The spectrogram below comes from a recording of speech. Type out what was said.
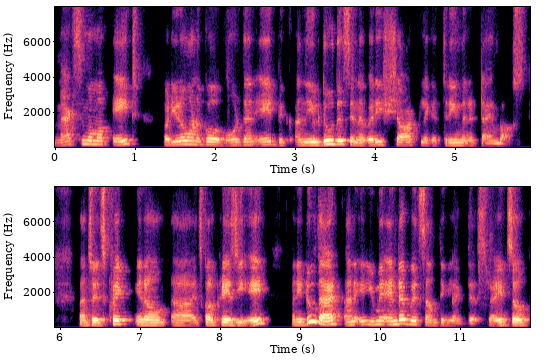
maximum of eight, but you don't want to go more than eight. And you'll do this in a very short, like a three-minute time box. And so it's quick. You know, uh, it's called Crazy Eight and you do that and you may end up with something like this right so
